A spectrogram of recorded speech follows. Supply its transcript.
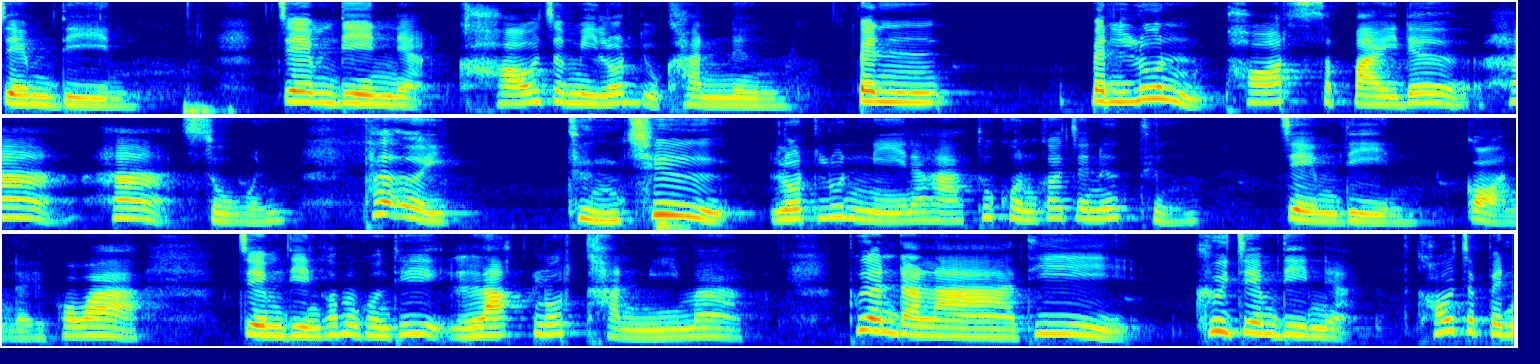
เจมดีน เจมดีนเนี่ยเขาจะมีรถอยู่คันหนึ่ง เป็นเป็นรุ่น Pors Spider 550 ถ้าเอ่ยถึงชื่อรถรุ่นนี้นะคะ ทุกคนก็จะนึกถึงเจมดีนก่อนเลย เพราะว่าเจมดีนเขาเป็นคนที่รักรถคันนี้มาก เพื่อนดาราที่คือเจมดีนเนี่ยเขาจะเป็น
